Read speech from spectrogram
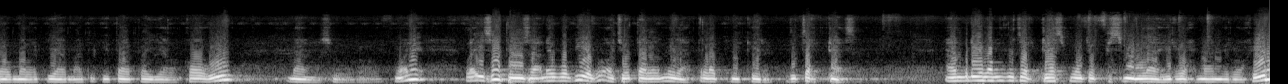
yaumal qiyamati kitaban yalqahu mansura. Mane la isa diusane wong ya aja talmilah, telat mikir, itu cerdas. Amri wong itu cerdas maca bismillahirrahmanirrahim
